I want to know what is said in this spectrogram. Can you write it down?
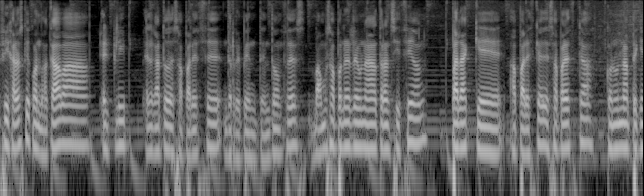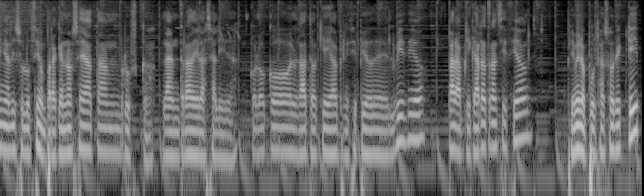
Fijaros que cuando acaba el clip el gato desaparece de repente, entonces vamos a ponerle una transición para que aparezca y desaparezca con una pequeña disolución, para que no sea tan brusca la entrada y la salida. Coloco el gato aquí al principio del vídeo. Para aplicar la transición, primero pulsa sobre clip,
